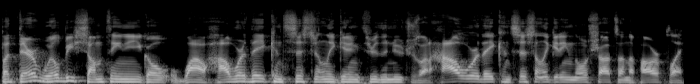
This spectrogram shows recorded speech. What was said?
But there will be something you go, wow, how were they consistently getting through the neutral zone? How were they consistently getting those shots on the power play?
